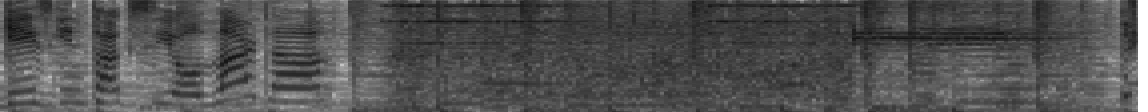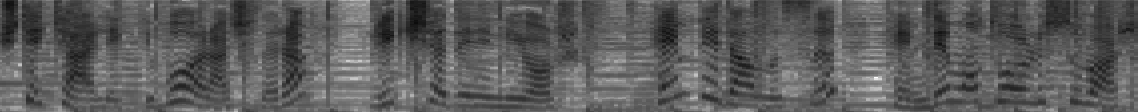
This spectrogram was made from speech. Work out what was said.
Gezgin taksi yollarda. Üç tekerlekli bu araçlara rikşa deniliyor. Hem pedallısı hem de motorlusu var.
